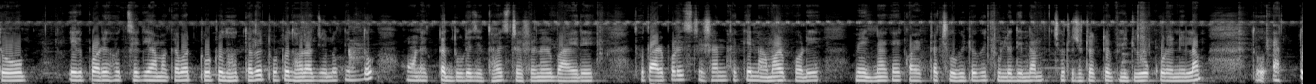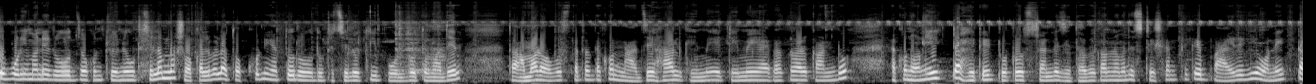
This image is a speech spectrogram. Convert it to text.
তো এরপরে হচ্ছে গিয়ে আমাকে আবার টোটো ধরতে হবে। টোটো ধরার জন্য কিন্তু অনেকটা দূরে যেতে হয় স্টেশনের বাইরে। তো তারপরে স্টেশন থেকে নামার পরে মেঘনাকে কয়েকটা ছবি টবি তুলে দিলাম, ছোট ছোট একটা ভিডিও করে নিলাম। তো এত পরিমাণে রোদ যখন ট্রেনে উঠছিলাম না সকালবেলা, তখনই এত রোদ উঠেছিল, কি বলব তোমাদের? তো আমার অবস্থাটা দেখো নাজেহাল, ঘেমে, টেমে, একাকার কাণ্ড। এখন অনেকটা হেঁটে টোটো স্ট্যান্ডে যেতে হবে, কারণ আমাদের স্টেশন থেকে বাইরে গিয়ে অনেকটা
